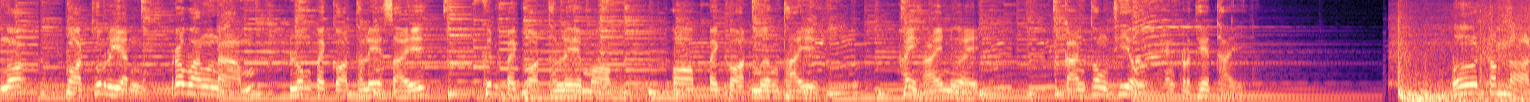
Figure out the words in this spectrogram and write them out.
เงาะกอดทุเรียน ระวังหนาม ลงไปกอดทะเลใส ขึ้นไปกอดทะเลหมอก ออกไปกอดเมืองไทย ให้หายเหนื่อย การท่องเที่ยวแห่งประเทศไทย เปิดตำนาน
